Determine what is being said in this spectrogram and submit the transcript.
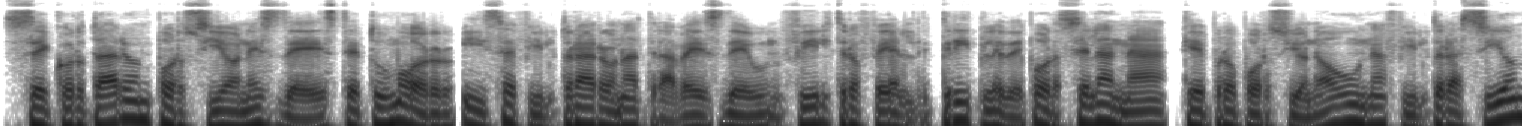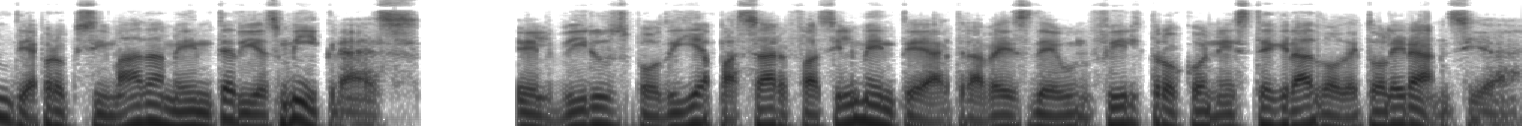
Se cortaron porciones de este tumor y se filtraron a través de un filtro Feld triple de porcelana que proporcionó una filtración de aproximadamente 10 micras. El virus podía pasar fácilmente a través de un filtro con este grado de tolerancia.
